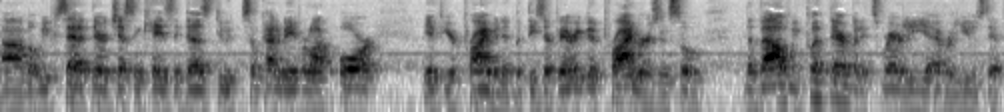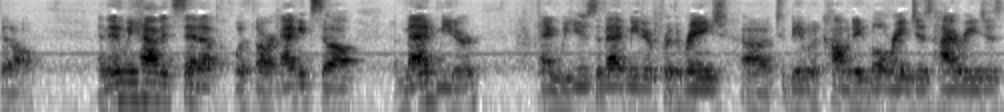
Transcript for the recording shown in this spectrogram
uh, but we've set it there just in case it does do some kind of vapor lock or if you're priming it. But these are very good primers, and so the valve we put there, but it's rarely ever used, if at all. And then we have it set up with our AgXcel mag meter, and we use the mag meter for the range uh, to be able to accommodate low ranges, high ranges,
